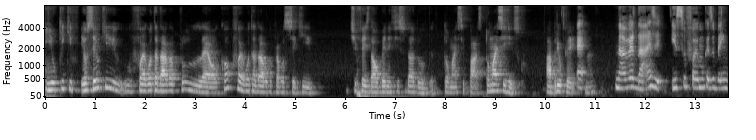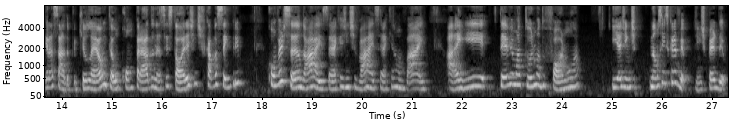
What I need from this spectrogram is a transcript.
E o que que. Eu sei o que foi a gota d'água pro Léo. Qual foi a gota d'água para você que te fez dar o benefício da dúvida? Tomar esse passo, tomar esse risco, abrir o peito, é. né? Na verdade, isso foi uma coisa bem engraçada, porque o Léo, então, comprado nessa história, a gente ficava sempre conversando. Ai, será que a gente vai? Será que não vai? Aí teve uma turma do Fórmula e a gente não se inscreveu, a gente perdeu.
